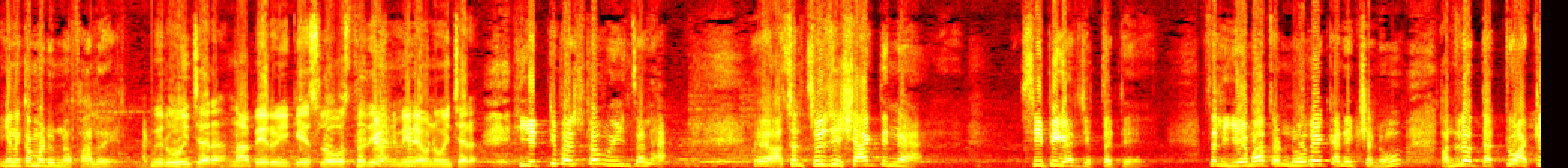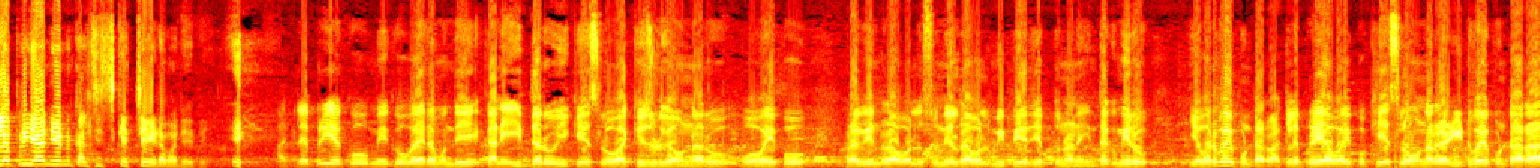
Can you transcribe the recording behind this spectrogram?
వెనకమ్మడి ఉన్న ఫాలో అయ్యారు మీరు ఊహించారా? నా పేరు ఈ కేసులో వస్తుంది అని మీరేమైనా ఊహించారా? ఎట్టి పరిస్థితిలో ఊహించలే? అసలు చూసి షాక్ తిన్నా. సిపి గారు చెప్తుంటే. అసలు ఏమాత్రం నోవే కనెక్షను అందులో దట్టు అఖిలప్రియ నేను కలిసి స్కెచ్ చేయడం అనేది. అఖిలప్రియకు మీకు వైరం ఉంది కానీ ఇద్దరు ఈ కేసులో అక్యూజ్డ్గా ఉన్నారు. ఓవైపు ప్రవీణ్ రావాలి సునీల్ రావాలి మీ పేరు చెప్తున్నాను. ఇంతకు మీరు ఎవరి వైపు ఉంటారు? అఖిలప్రియ వైపు కేసులో ఉన్నారు కదా ఇటువైపు ఉంటారా?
